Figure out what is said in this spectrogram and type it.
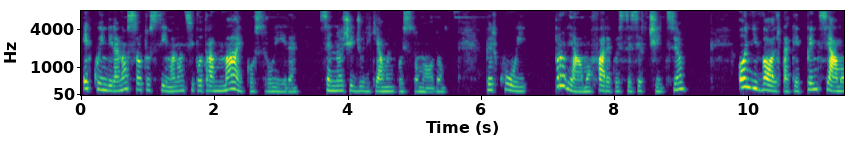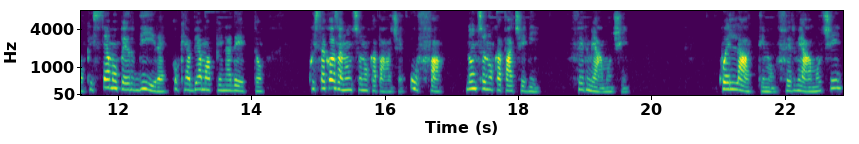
e quindi la nostra autostima non si potrà mai costruire se noi ci giudichiamo in questo modo. Per cui proviamo a fare questo esercizio ogni volta che pensiamo che stiamo per dire o che abbiamo appena detto questa cosa non sono capace, uffa, non sono capace di, fermiamoci. Quell'attimo fermiamoci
